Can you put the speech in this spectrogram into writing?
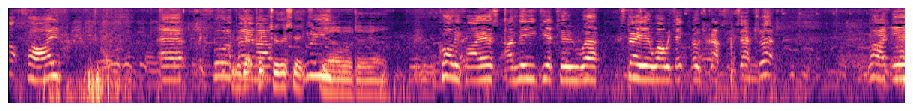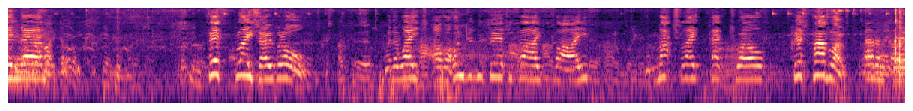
Top five. Uh, Can we get a picture of the out sheets? three Yeah, we'll do, yeah. qualifiers, I need you to uh, stay here while we take photographs, etc. Right, in um, fifth place overall, with a weight of 135.5 from Match Lake Peg 12, Chris Pavlo. Well done, Chris.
